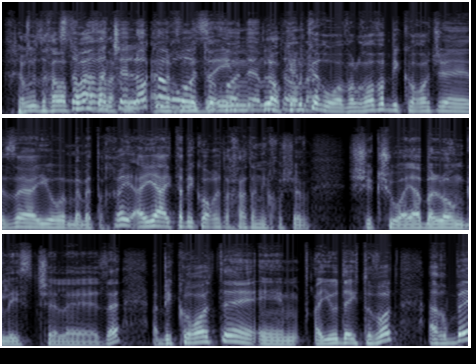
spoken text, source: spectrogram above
עכשיו הוא זכה בפרס, אנחנו, אנחנו שלא קראו אותו קודם, לא, כן. קראו, אבל רוב הביקורות שזה היו באמת אחרי. היה, הייתה ביקורת אחת, אני חושב, שכשהוא היה בלונג ליסט של אה, זה. הביקורות אה, אה, היו די טובות. הרבה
